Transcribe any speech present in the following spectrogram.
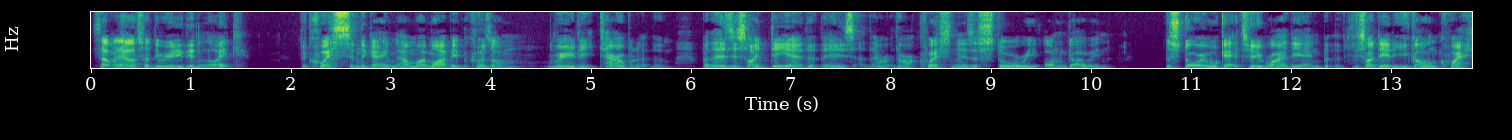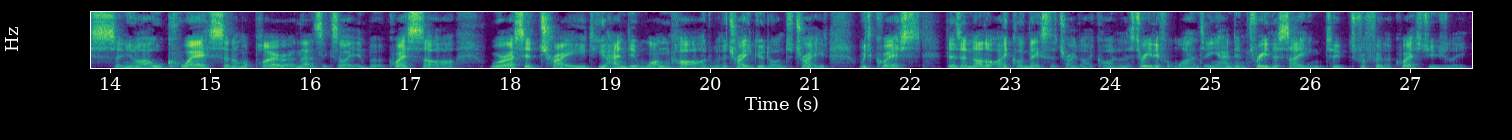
Something else I really didn't like the quests in the game. Now, it might be because I'm really terrible at them. But there's this idea that there's there there are quests and there's a story ongoing. The story we'll get to right at the end, but this idea that you go on quests and you're like, oh, quests, and I'm a pirate, and that's exciting. But quests are where I said trade, you hand in one card with a trade good on to trade. With quests, there's another icon next to the trade icon, and there's three different ones, and you hand in three the same to, to fulfill a quest usually.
